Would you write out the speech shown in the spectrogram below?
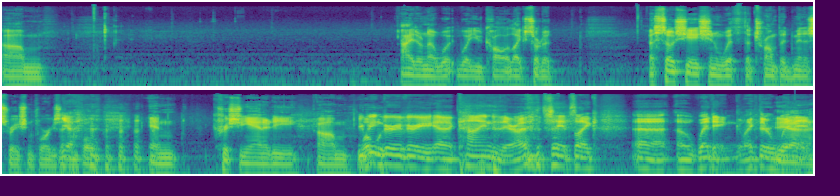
um, I don't know what what you'd call it, like sort of association with the Trump administration, for example, and Christianity. Um, You're being would- very, very uh, kind there. I would say it's like uh, a wedding, like they're Yeah.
